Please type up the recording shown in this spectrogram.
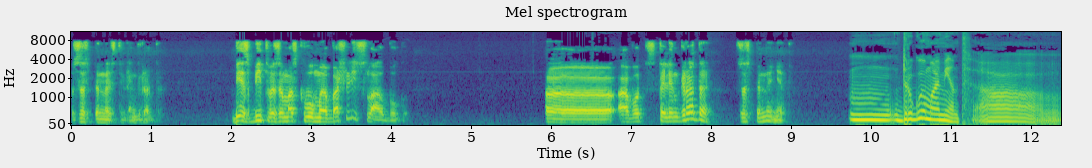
за спиной Сталинграда. Без битвы за Москву мы обошлись, слава богу. Э, а вот Сталинграда за спиной нет. Другой момент, а,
